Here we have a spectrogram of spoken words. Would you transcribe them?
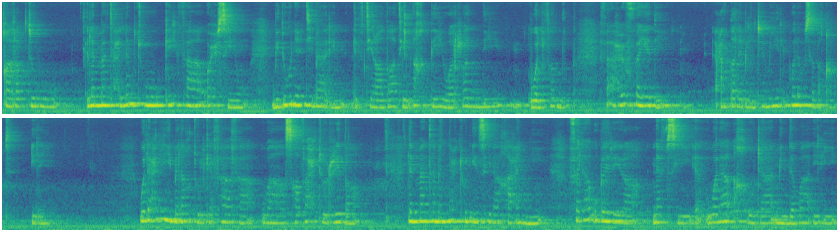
قاربته لما تعلمت كيف أحسن بدون اعتبار لافتراضات الأخذ والرد والفضل فأعف يدي عن طلب الجميل ولو سبقت إليه. ولعلي بلغت الكفاف وصافحت الرضا. لما تمنعت الانسلاخ عني فلا أبرر نفسي ولا أخرج من دوائري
